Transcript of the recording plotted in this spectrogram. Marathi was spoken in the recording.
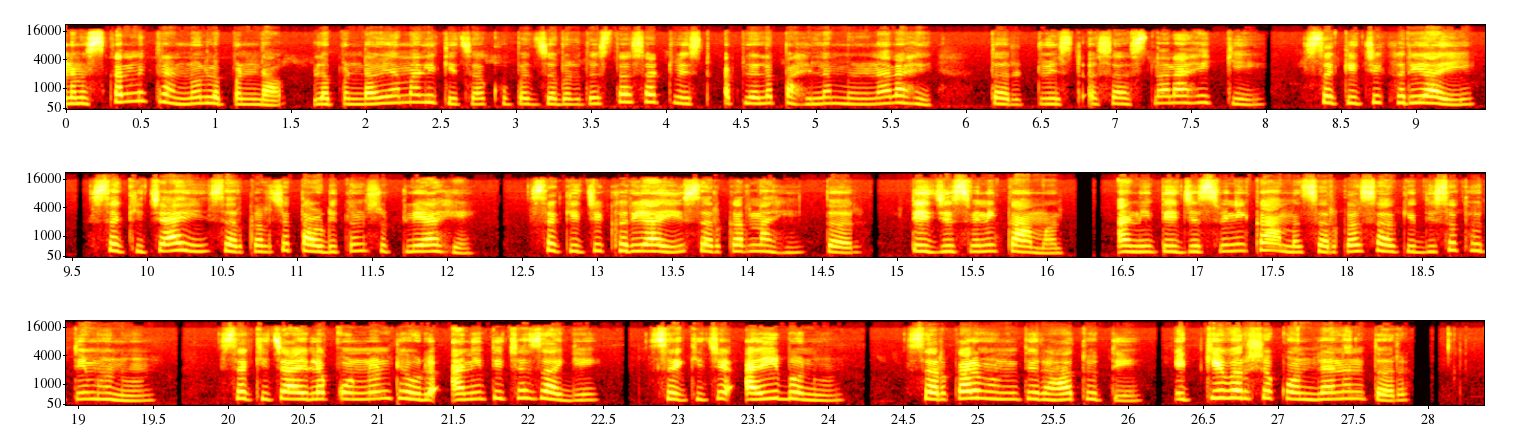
नमस्कार मित्रांनो लपंडाव लपंडाव या मालिकेचा खूपच जबरदस्त असा ट्विस्ट आपल्याला पाहायला मिळणार आहे. तर ट्विस्ट असं असणार आहे की सखीची खरी आई सखीची आई सरकारच्या तावडीतून सुटली आहे. सखीची खरी आई सरकार नाही तर तेजस्विनी कामत आणि तेजस्विनी कामत सरकारसारखी दिसत होती म्हणून सखीच्या आईला कोंडून ठेवलं आणि तिच्या जागी सखीची आई बनून सरकार म्हणून ती राहत होती. इतकी वर्ष कोंडल्यानंतर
